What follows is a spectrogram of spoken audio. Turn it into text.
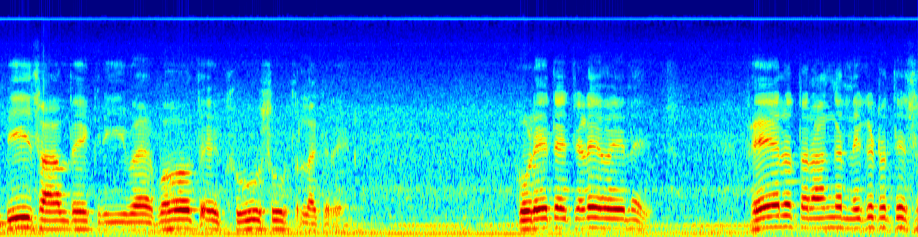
20 ਸਾਲ ਦੇ ਕਰੀਬ ਹੈ, ਬਹੁਤ ਹੀ ਖੂਬਸੂਰਤ ਲੱਗ ਰਹੇ ਨੇ। ਘੋੜੇ ਤੇ ਚੜੇ ਹੋਏ ਨੇ। ਫੇਰ ਤਰੰਗ ਨਿਕਟ ਤਿਸ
